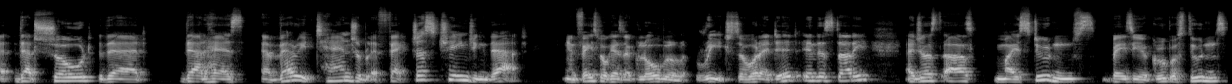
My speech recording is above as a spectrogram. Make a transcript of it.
uh, that showed that that has a very tangible effect. Just changing that. And Facebook has a global reach. So what I did in this study, I just asked my students, basically a group of students,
